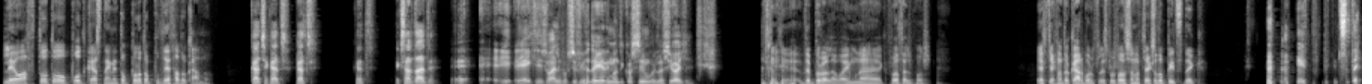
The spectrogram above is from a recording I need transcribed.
Λέω αυτό το podcast να είναι το πρώτο που δεν θα το κάνω. Κάτσε, κάτσε, κάτσε. κάτσε. Εξαρτάται. Ε, ε, ε, έχεις βάλει υποψηφιότητα για δημοτικό σύμβουλος ή όχι; Δεν πρόλαβα, ήμουν εκπρόθεσμος. Έφτιαχνα το Carbon Flash, προσπάθησα να φτιάξω το pitch deck. το pitch deck.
